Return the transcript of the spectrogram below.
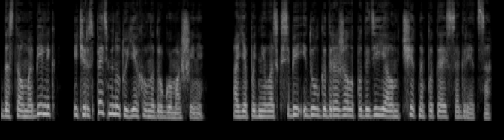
достал мобильник и через пять минут уехал на другой машине. А я поднялась к себе и долго дрожала под одеялом, тщетно пытаясь согреться.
